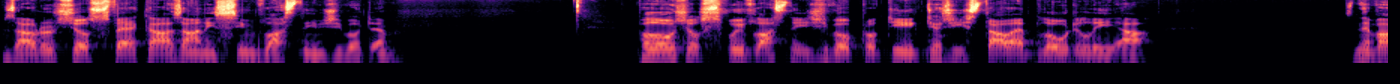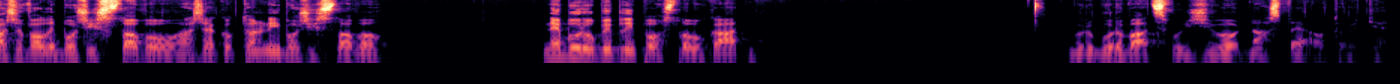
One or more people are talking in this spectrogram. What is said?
Zaručil své kázání svým vlastním životem. Položil svůj vlastní život pro ty, kteří stále bloudili a znevažovali Boží slovo a řekl, to není Boží slovo. Nebudu Bibli poslouchat. Budu budovat svůj život na své autoritě.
